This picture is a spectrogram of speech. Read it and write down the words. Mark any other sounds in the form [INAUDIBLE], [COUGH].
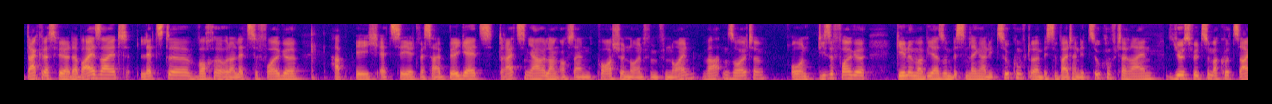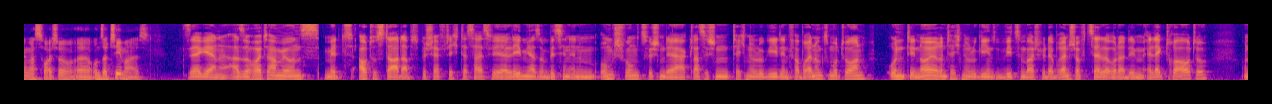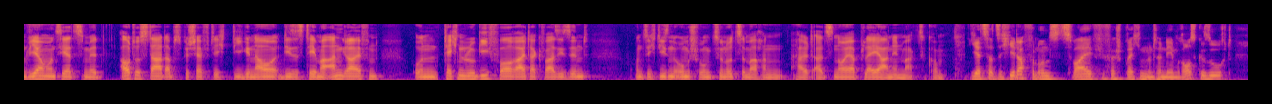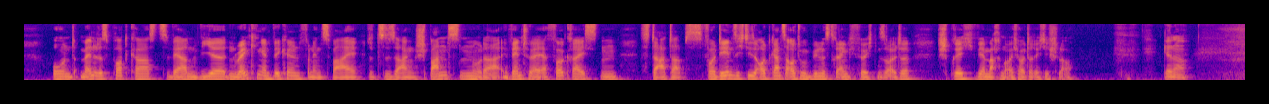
Danke, dass ihr dabei seid. Letzte Woche oder letzte Folge habe ich erzählt, weshalb Bill Gates 13 Jahre lang auf seinen Porsche 959 warten sollte. Und diese Folge gehen wir mal wieder so ein bisschen länger in die Zukunft oder ein bisschen weiter in die Zukunft herein. Julius, willst du mal kurz sagen, was heute äh, unser Thema ist? Sehr gerne. Also heute haben wir uns mit Auto-Startups beschäftigt. Das heißt, wir leben ja so ein bisschen in einem Umschwung zwischen der klassischen Technologie, den Verbrennungsmotoren, und den neueren Technologien, wie zum Beispiel der Brennstoffzelle oder dem Elektroauto. Und wir haben uns jetzt mit Auto-Startups beschäftigt, die genau dieses Thema angreifen und Technologievorreiter quasi sind und sich diesen Umschwung zunutze machen, halt als neuer Player an den Markt zu kommen. Jetzt hat sich jeder von uns zwei vielversprechende Unternehmen rausgesucht und am Ende des Podcasts werden wir ein Ranking entwickeln von den zwei sozusagen spannendsten oder eventuell erfolgreichsten Startups, vor denen sich diese ganze Automobilindustrie eigentlich fürchten sollte. Sprich, wir machen euch heute richtig schlau. [LAUGHS] Genau.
